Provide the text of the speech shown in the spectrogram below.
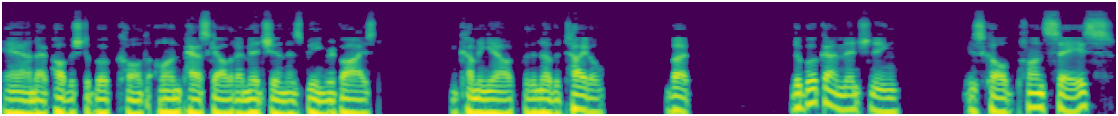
And I published a book called On Pascal that I mentioned as being revised and coming out with another title. But the book I'm mentioning is called Pensées,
